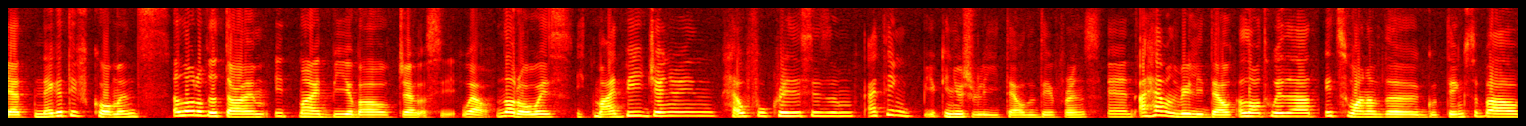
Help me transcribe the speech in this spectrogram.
get negative comments, a lot of the time it might be about jealousy. Well, not always. It might be genuine, helpful criticism. I think you can usually tell the difference. And I haven't really dealt a lot with that. It's one of the good things about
